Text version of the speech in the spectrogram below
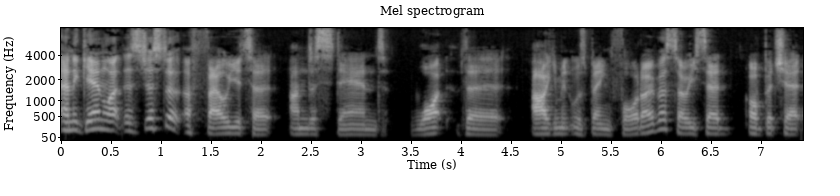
and again, like there's just a, a, failure to understand what the argument was being fought over. So he said of Burchett,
